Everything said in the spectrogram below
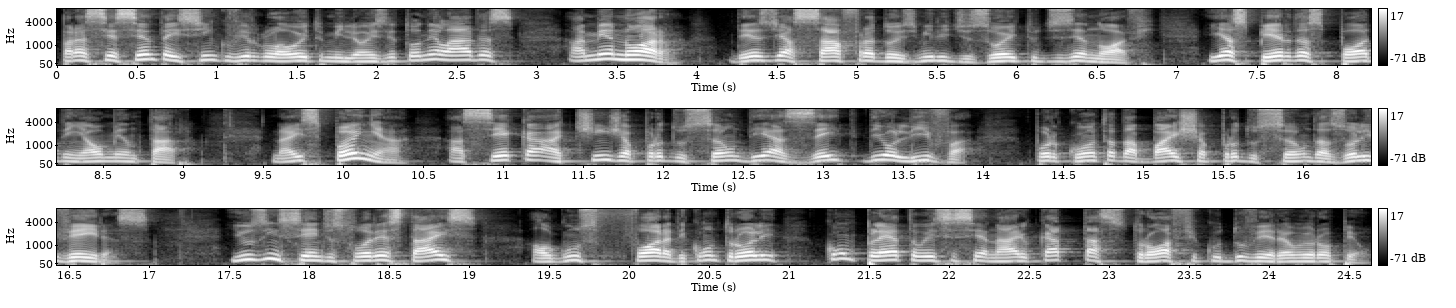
para 65,8 milhões de toneladas, a menor desde a safra 2018-19, e as perdas podem aumentar. Na Espanha, a seca atinge a produção de azeite de oliva por conta da baixa produção das oliveiras. E os incêndios florestais, alguns fora de controle, completam esse cenário catastrófico do verão europeu.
